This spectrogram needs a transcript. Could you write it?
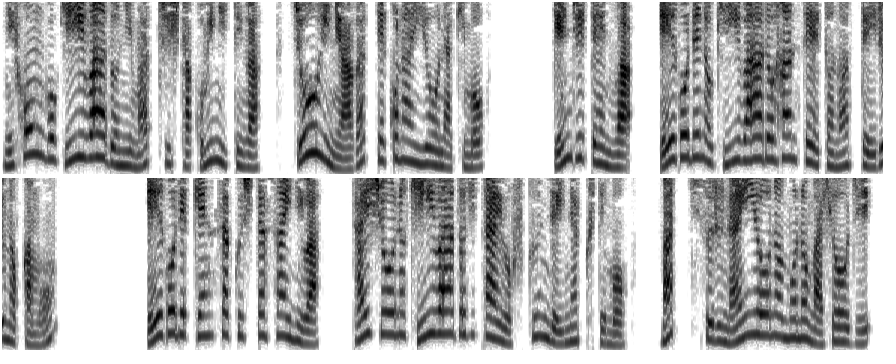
日本語キーワードにマッチしたコミュニティが上位に上がってこないような気も。現時点は英語でのキーワード判定となっているのかも英語で検索した際には対象のキーワード自体を含んでいなくても、マッチする内容のものが表示。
